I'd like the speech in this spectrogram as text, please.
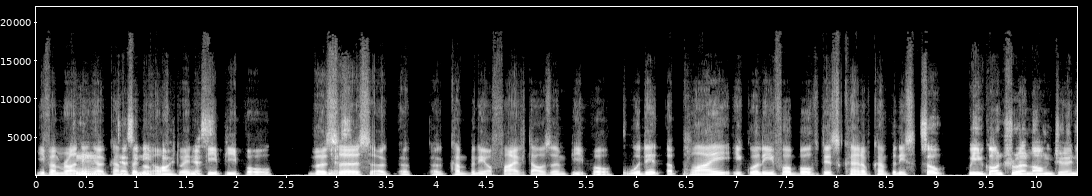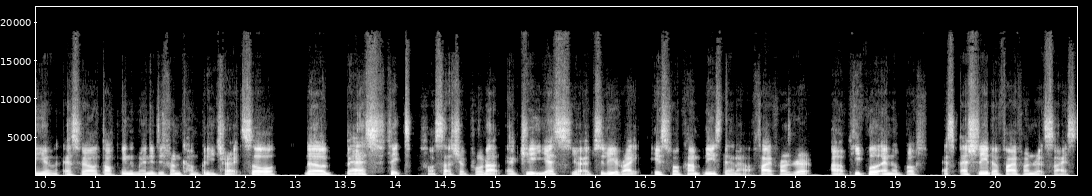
If I'm running mm, a company a of 20 yes. people versus yes. a, a, a, company of 5,000 people, would it apply equally for both this kind of companies? So we've gone through a long journey as well, talking to many different companies, right? So the best fit for such a product, actually, yes, you're absolutely right, is for companies that are 500 uh, people and above, especially the 500 size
